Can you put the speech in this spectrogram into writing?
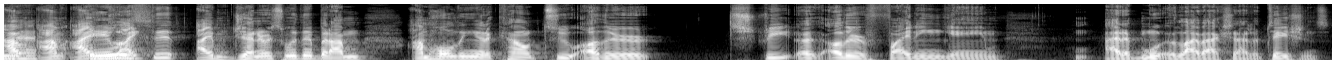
I'm. I'm, I It was- liked it. I'm generous with it, but I'm I'm holding it account to other street uh, other fighting game adap- live action adaptations.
